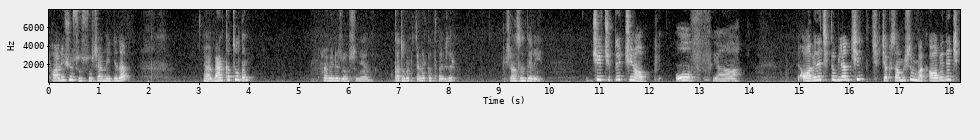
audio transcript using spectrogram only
paylaşıyorsunuz sosyal medyada. Ya ben katıldım. Haberiniz olsun yani. Katılmak isteyene katılabilir. Şansınızı deneyin. Çin çıktı. Çin abi. Of ya. ABD çıktı bir an Çin çıkacak sanmıştım. Bak ABD çık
